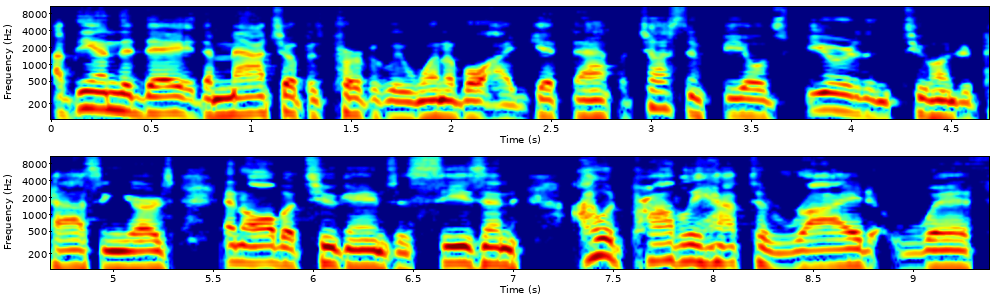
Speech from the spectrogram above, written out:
At the end of the day, the matchup is perfectly winnable. I get that. But Justin Fields, fewer than 200 passing yards and all but two games this season. I would probably have to ride with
